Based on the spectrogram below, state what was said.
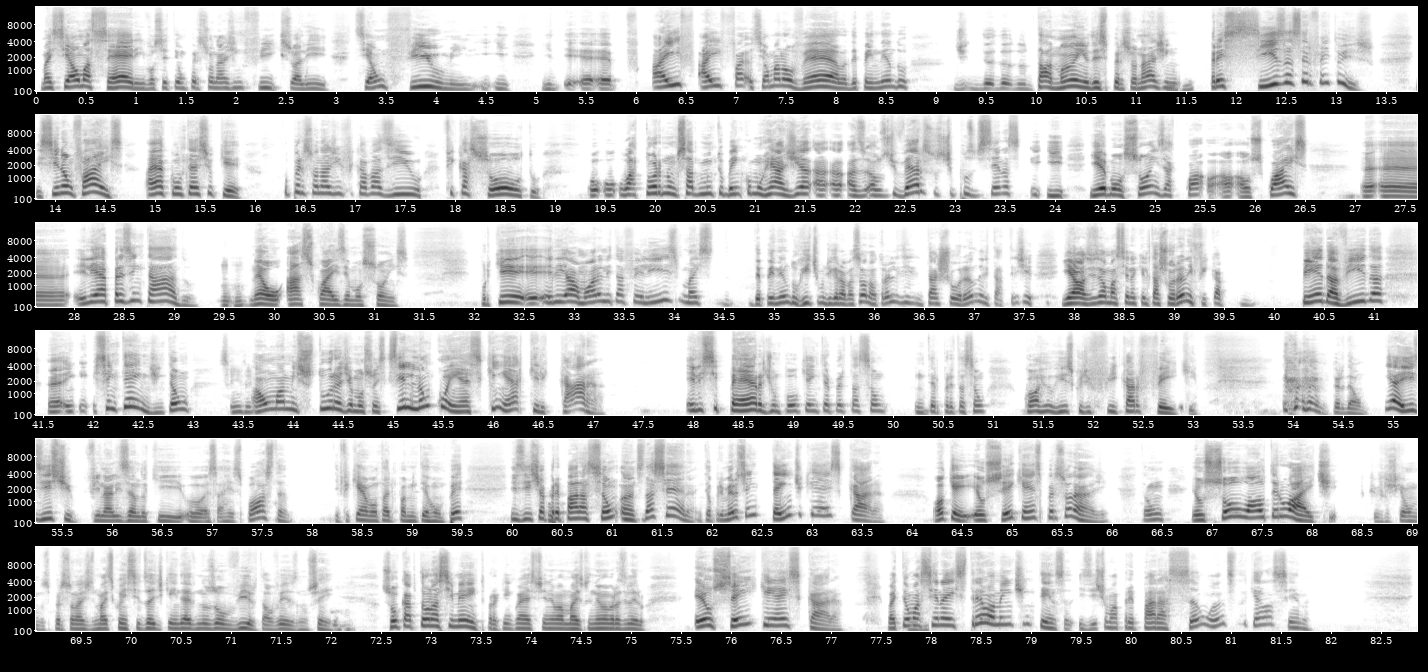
Mas se é uma série, você tem um personagem fixo ali, se é um filme, e, e, e é, é, aí, aí se é uma novela, dependendo de, do, do, tamanho desse personagem, uhum. precisa ser feito isso. E se não faz, aí acontece o quê? O personagem fica vazio, fica solto, o, o, o ator não sabe muito bem como reagir a, a, a, aos diversos tipos de cenas e, e, e emoções aos quais é, é, ele é apresentado, uhum. né? Ou as quais emoções. Porque ele, ah, uma hora ele tá feliz, mas dependendo do ritmo de gravação, na outra hora ele tá chorando, ele tá triste. E às vezes é uma cena que ele tá chorando e fica pé da vida. É, você entende? Então, sim, sim. há uma mistura de emoções. Que se ele não conhece quem é aquele cara, ele se perde um pouco e a interpretação, interpretação corre o risco de ficar fake. Perdão. E aí existe, finalizando aqui essa resposta, e fiquem à vontade para me interromper, existe a preparação antes da cena. Então, primeiro você entende quem é esse cara. Ok, eu sei quem é esse personagem. Então, eu sou o Walter White, que acho que é um dos personagens mais conhecidos aí de quem deve nos ouvir, talvez, não sei. Uhum. Sou o Capitão Nascimento, para quem conhece cinema mais cinema brasileiro. Eu sei quem é esse cara. Vai ter uma uhum. cena extremamente intensa. Existe uma preparação antes daquela cena.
